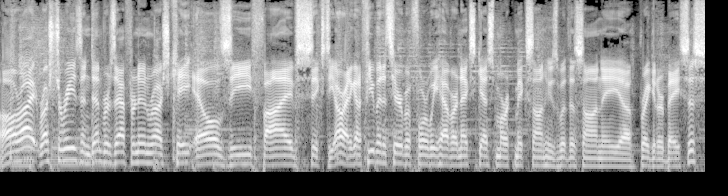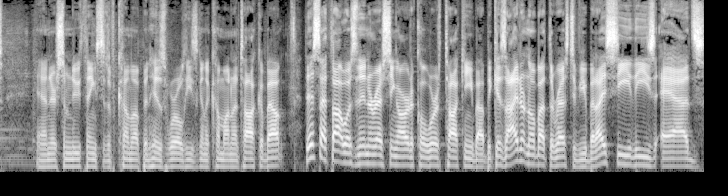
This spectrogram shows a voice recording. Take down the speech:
All right, Rush to Reason, Denver's Afternoon Rush, KLZ 560. All right, I got a few minutes here before we have our next guest, Mark Mixon, who's with us on a uh, regular basis. And there's some new things that have come up in his world he's going to come on and talk about. This I thought was an interesting article worth talking about because I don't know about the rest of you, but I see these ads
